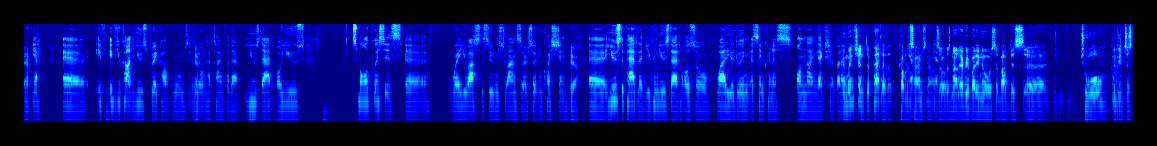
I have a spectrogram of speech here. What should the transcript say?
Yeah. Yeah. Uh, if if you can't use breakout rooms, if Yeah. you don't have time for that, use that or use small quizzes uh, where you ask the students to answer a certain question. Yeah. Uh, use the Padlet. You can use that also while you're doing a synchronous online lecture. But I You w- mentioned the Padlet a couple of times now, so it's not everybody knows about this uh, tool. Could you Mm. just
